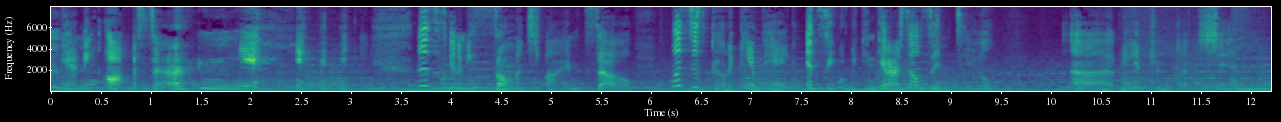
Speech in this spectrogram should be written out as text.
commanding officer. this is gonna be so much fun, so let's just go to campaign and see what we can get ourselves into. Uh, the introduction.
